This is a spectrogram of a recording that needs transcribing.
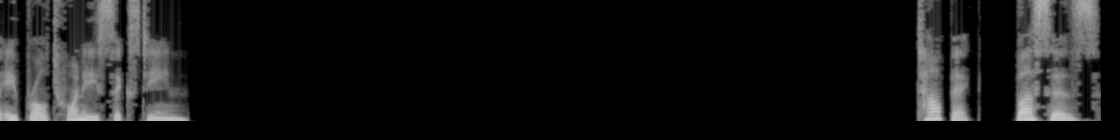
April 2016. Buses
